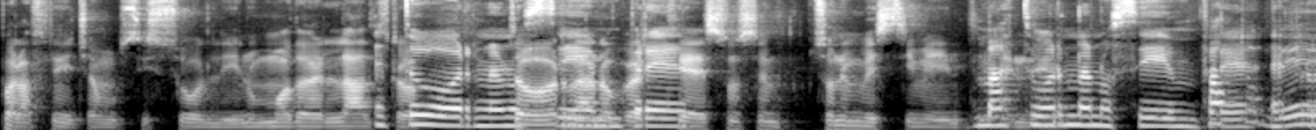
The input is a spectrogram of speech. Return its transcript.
poi alla fine diciamo questi soldi in un modo o E nell'altro tornano, tornano sempre. perché sono, sem- sono investimenti. Ma quindi- tornano sempre, Fatto è bene,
